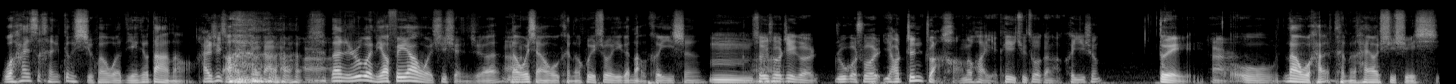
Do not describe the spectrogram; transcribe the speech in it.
我还是很更喜欢我研究大脑。还是喜欢研究大脑啊？那如果你要非让我去选择，那我想我可能会做一个脑科医生。嗯，所以说这个如果说要真转行的话，也可以去做个脑科医生对，啊。我那我还可能还要去学习，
